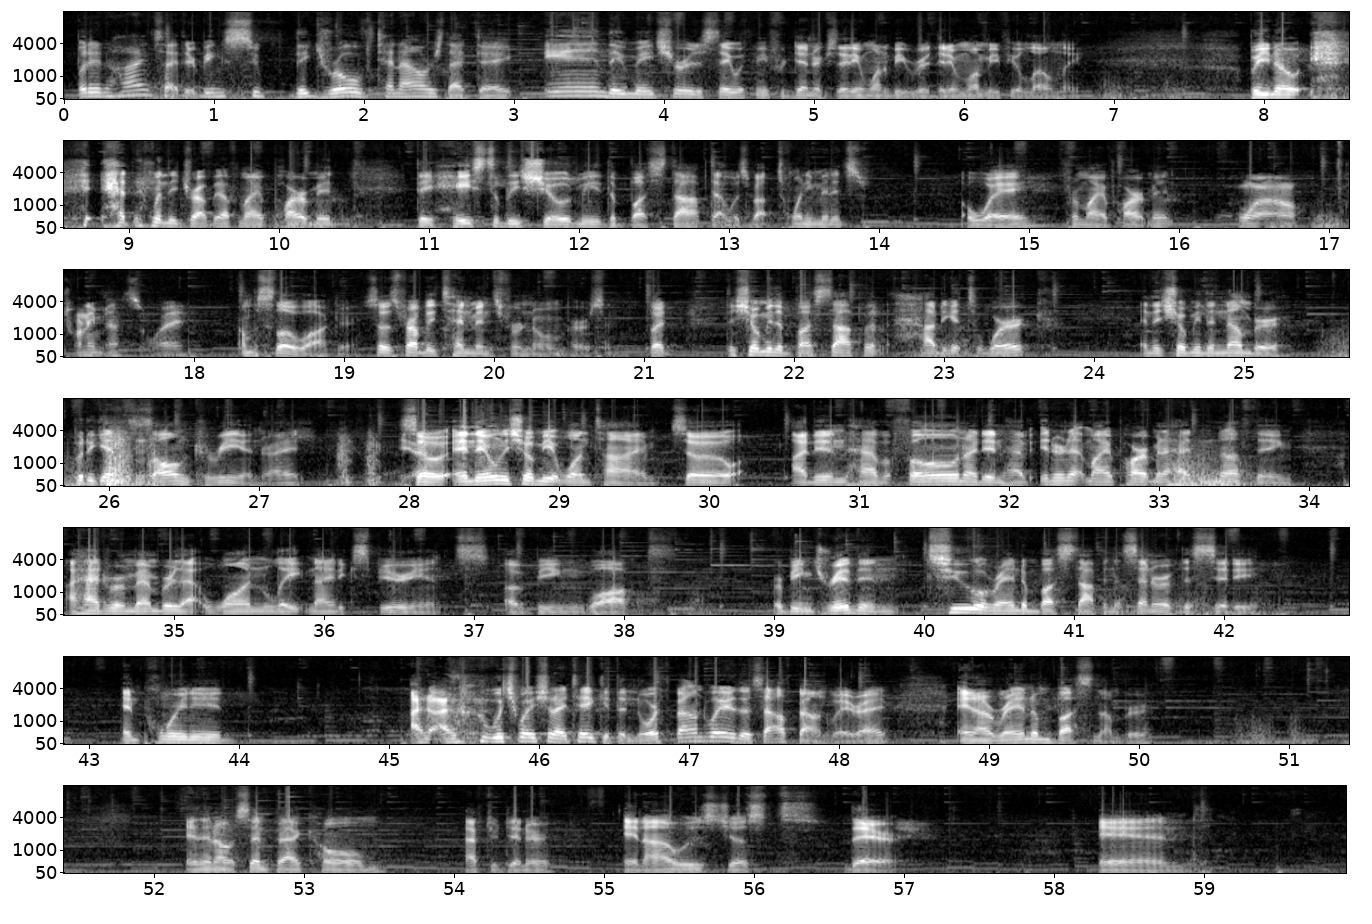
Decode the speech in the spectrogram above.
But in hindsight, they're being super. They drove 10 hours that day, and they made sure to stay with me for dinner because they didn't want to be rude. They didn't want me to feel lonely. But you know, when they dropped me off my apartment, they hastily showed me the bus stop that was about 20 minutes away from my apartment. Wow, 20 minutes away. I'm a slow walker, so it's probably 10 minutes for a normal person. But they showed me the bus stop and how to get to work, and they showed me the number. But again, this is all in Korean, right? So, and they only showed me at one time. So I didn't have a phone, I didn't have internet in my apartment, I had nothing. I had to remember that one late night experience of being walked or being driven to a random bus stop in the center of this city and pointed I, I, which way should I take it? The northbound way or the southbound way, right? And a random bus number. And then I was sent back home after dinner, and I was just there. And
